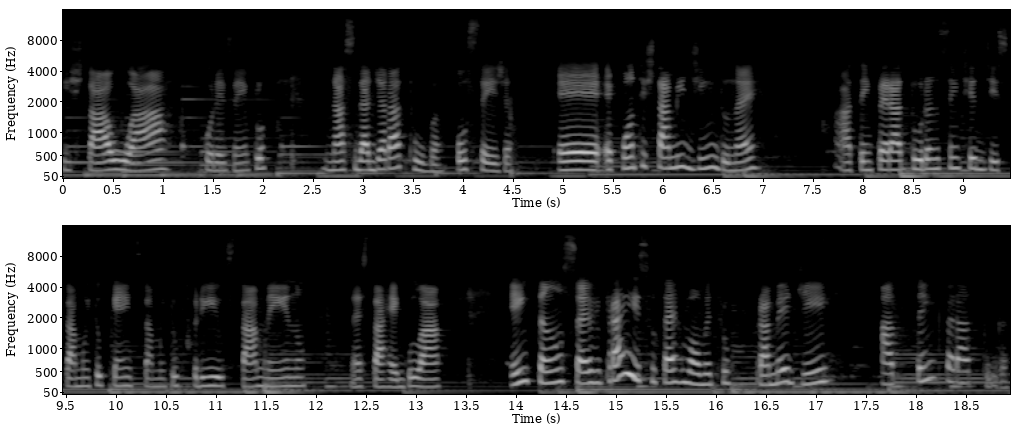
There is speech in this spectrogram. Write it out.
Está o ar, por exemplo, na cidade de Aratuba, ou seja, é, é quanto está medindo, né? A temperatura no sentido de está muito quente, está muito frio, está ameno, né? Está regular. Então serve para isso o termômetro para medir a temperatura.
